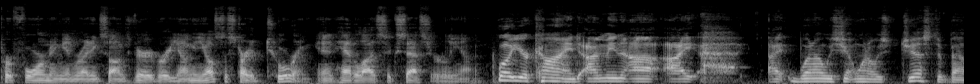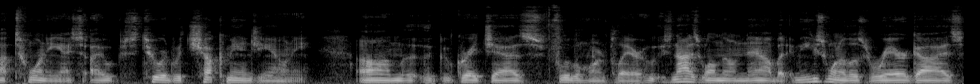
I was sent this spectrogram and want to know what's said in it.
performing and writing songs very, very young, and you also started touring and had a lot of success early on. Well, you're kind. I mean, uh, I, I when I was when I was just about twenty, I, I toured with Chuck Mangione. Um, great jazz flugelhorn player who's not as well known now, but I mean he's one of those rare guys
